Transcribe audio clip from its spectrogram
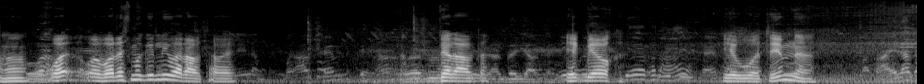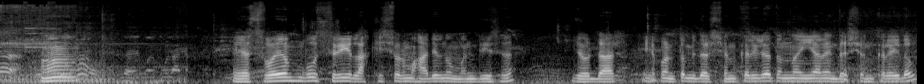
હા. વર્ષમાં કેટલી વાર આવતા હોય? પેલા આવતા. એક બે વખત. એવું હતું એમ ને? હા. એ સ્વયંભૂ શ્રી લાખેશ્વર મહાદેવનું મંદિર છે. જોરદાર. એ પણ તમે દર્શન કરી લો. તમને અહીંયા દર્શન કરાવી દઉં.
